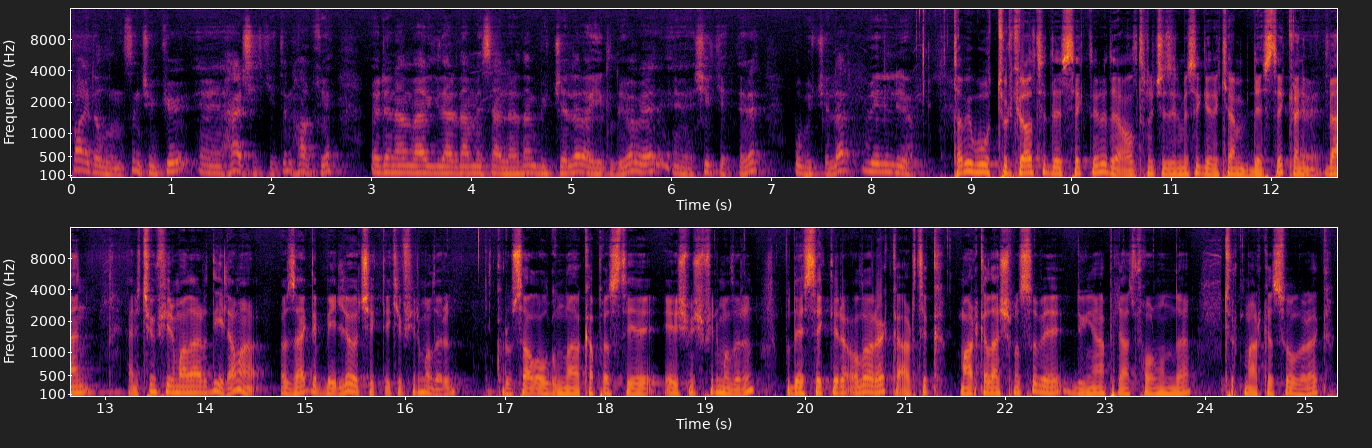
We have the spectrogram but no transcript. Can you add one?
faydalanırsın. Çünkü e, her şirketin hakkı ödenen vergilerden vesairelerden bütçeler ayrılıyor ve e, şirketlere bu bütçeler veriliyor. Tabii bu Türk Altı destekleri de altına çizilmesi gereken bir destek. Hani evet. ben hani tüm firmalar değil ama özellikle belli ölçekteki firmaların kurumsal olgunluğa, kapasiteye erişmiş firmaların bu destekleri alarak artık markalaşması ve dünya platformunda Türk markası olarak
